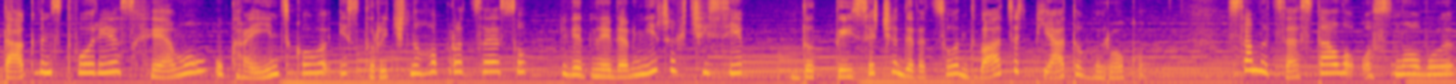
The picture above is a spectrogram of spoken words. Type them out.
Так він створює схему українського історичного процесу від найдавніших часів до 1925 року. Саме це стало основою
